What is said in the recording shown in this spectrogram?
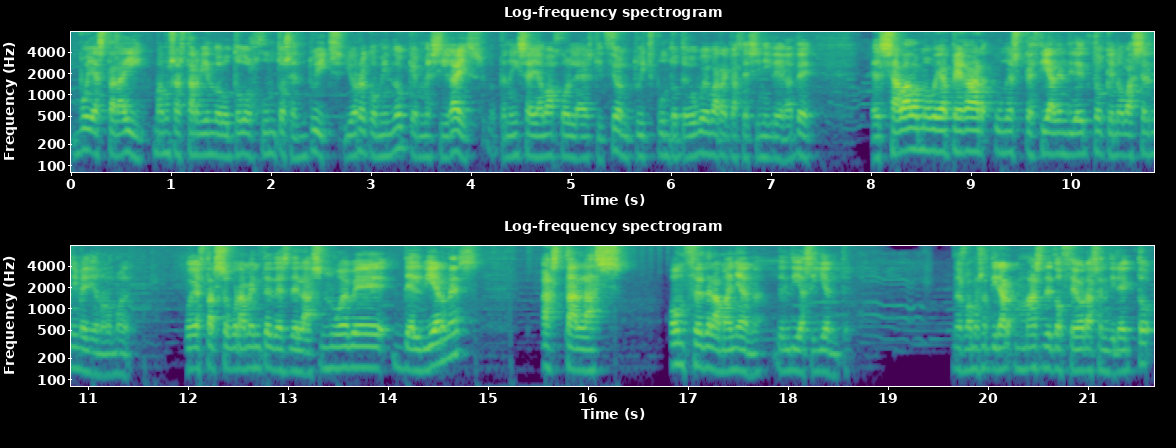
Voy a estar ahí. Vamos a estar viéndolo todos juntos en Twitch. Yo recomiendo que me sigáis. Lo tenéis ahí abajo en la descripción. Twitch.tv barra. El sábado me voy a pegar un especial en directo que no va a ser ni medio normal. Voy a estar seguramente desde las 9 del viernes hasta las 11 de la mañana del día siguiente. Nos vamos a tirar más de 12 horas en directo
